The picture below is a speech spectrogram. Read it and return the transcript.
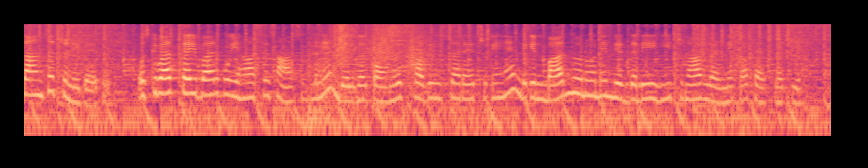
सांसद चुने गए थे। उसके बाद कई बार वो यहाँ से सांसद बने। देलकर कांग्रेस का भी हिस्सा रह चुके हैं, लेकिन बाद में उन्होंने निर्दलीय ही चुनाव लड़ने का फैसला किया।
